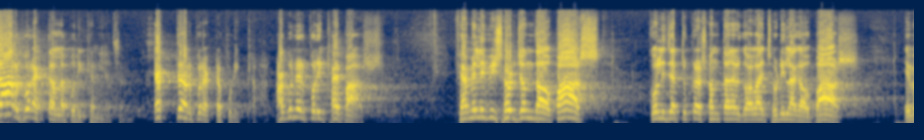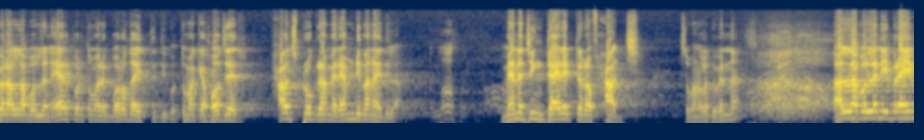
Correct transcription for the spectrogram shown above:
একটার পর একটা আল্লাহ পরীক্ষা নিয়েছেন। একটার পর একটা পরীক্ষা। আগুনের পরীক্ষায় পাস ফ্যামিলি বিসর্জন দাও পাস কলিজার টুকরা সন্তানের গলায় ছড়ি লাগাও পাস এবার আল্লাহ বললেন, এরপর তোমার বড় দায়িত্ব দিব। তোমাকে হজের হাজ প্রোগ্রামের এমডি বানাই দিলাম। ম্যানেজিং ডাইরেক্টর অফ হাজ। সুমান আল্লাহ কবেন না? আল্লাহ বললেন, ইব্রাহিম,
